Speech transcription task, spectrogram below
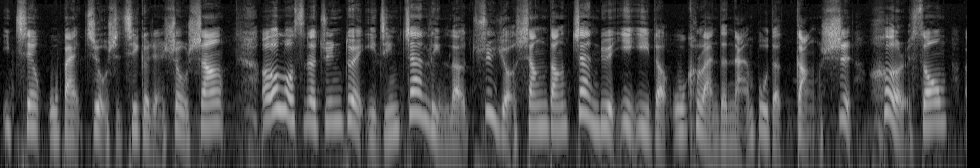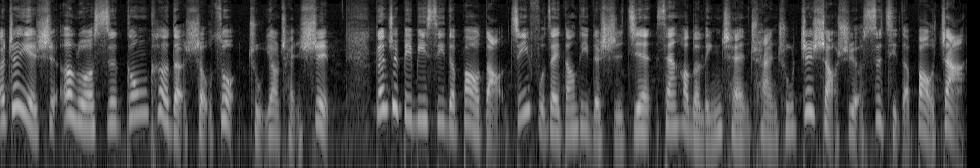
一千五百九十七个人受伤。而俄罗斯的军队已经占领了具有相当战略意义的乌克兰的南部的港市赫尔松，而这也是俄罗斯攻克的首座主要城市。根据 BBC 的报道，基辅在当地的时间三号的凌晨传出至少是有四起的爆炸，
